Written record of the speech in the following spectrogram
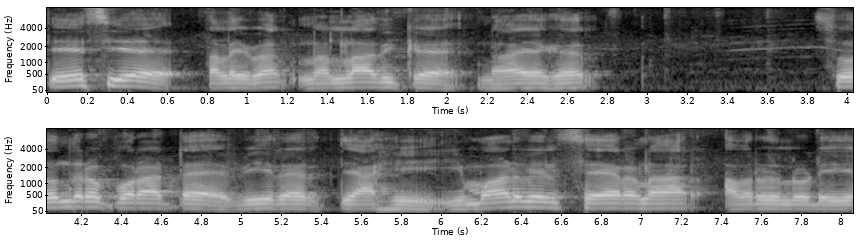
தேசிய தலைவர் நல்லாதிக்க நாயகர் சுதந்திர போராட்ட வீரர் தியாகி இமானுவேல் சேரனார் அவர்களுடைய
